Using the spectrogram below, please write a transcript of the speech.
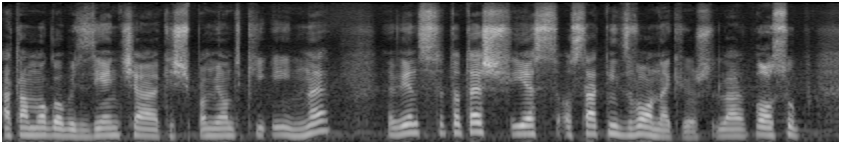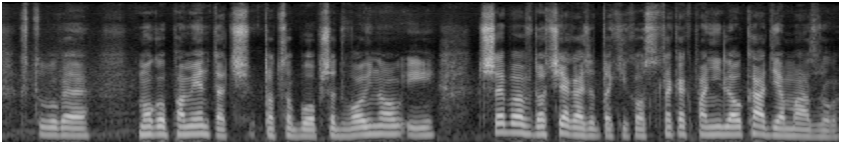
A tam mogą być zdjęcia, jakieś pamiątki i inne, więc to też jest ostatni dzwonek już dla osób, które mogą pamiętać to, co było przed wojną i trzeba docierać do takich osób, tak jak pani Leokadia Mazur.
